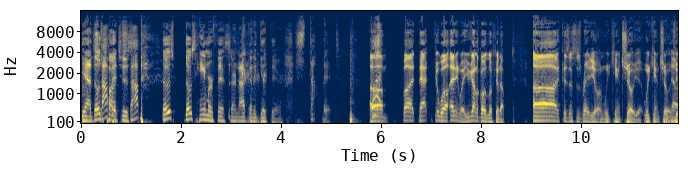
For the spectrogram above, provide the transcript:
Yeah, those Stop it. punches. Stop. Those those hammer fists are not going to get there. "Stop it." Um, but that well, anyway, you got to go look it up because this is radio and we can't show you. We can't show it to you.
